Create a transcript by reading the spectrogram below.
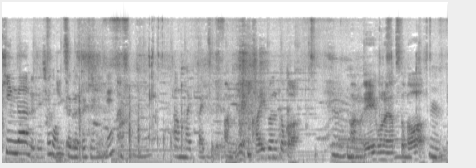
品があるでしょ？継ぐ時にね。うん。あんまいっぱい継ぐあのね解文とかうん。あの英語のやつとかはうん。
